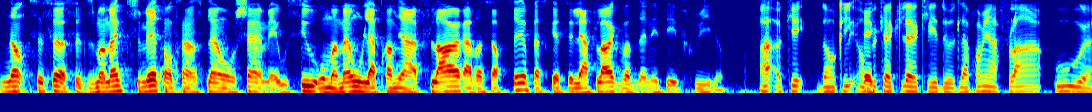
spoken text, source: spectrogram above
Non, c'est ça. C'est du moment que tu mets ton transplant au champ, mais aussi au moment où la première fleur elle va sortir, parce que c'est la fleur qui va te donner tes fruits. Là. Ah, OK. Donc, on Fait peut calculer avec les deux. De la première fleur ou. euh,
